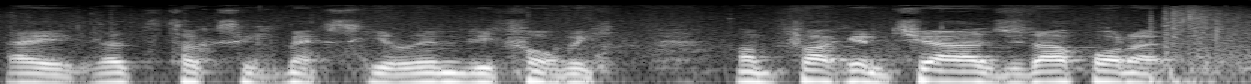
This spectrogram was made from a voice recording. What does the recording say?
Hey, that's toxic masculinity for me. I'm fucking charged up on it.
